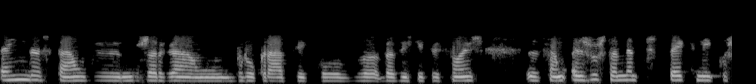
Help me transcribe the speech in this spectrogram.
ainda estão eh, no jargão burocrático das instituições, eh, são ajustamentos técnicos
